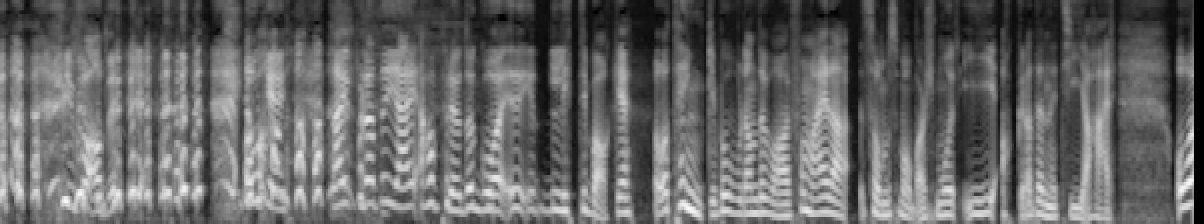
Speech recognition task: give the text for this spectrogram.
Fy fader. OK. Nei, for at jeg har prøvd å gå litt tilbake og tenke på hvordan det var for meg da, som småbarnsmor i akkurat denne tida her. Og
